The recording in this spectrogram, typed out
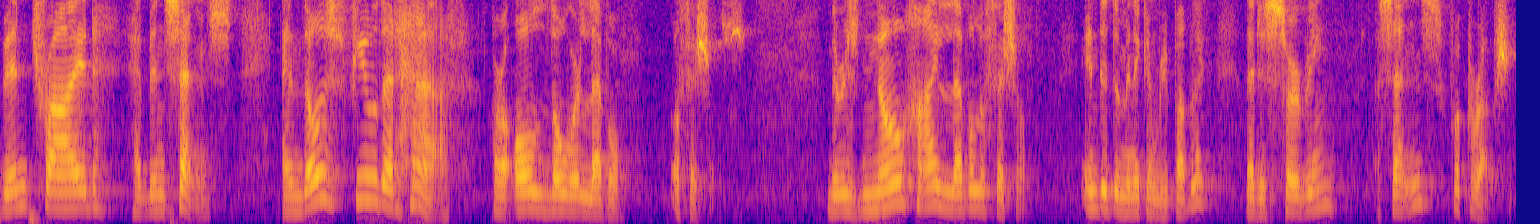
been tried, have been sentenced, and those few that have are all lower level officials. There is no high level official in the Dominican Republic that is serving a sentence for corruption.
